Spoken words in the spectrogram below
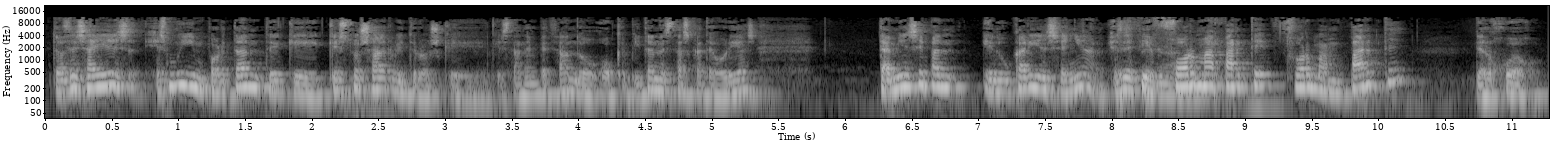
Entonces ahí es, es muy importante que, que estos árbitros que, que están empezando o que pitan estas categorías también sepan educar y enseñar. Es decir, forma parte, forman parte del juego.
